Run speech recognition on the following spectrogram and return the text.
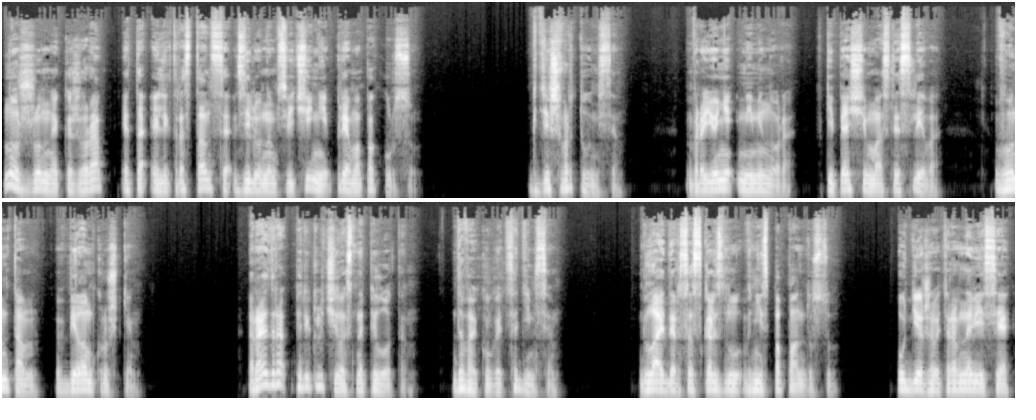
но сжженная кожура – это электростанция в зеленом свечении прямо по курсу. Где швартуемся? В районе Миминора, в кипящем масле слева. Вон там, в белом кружке. Райдера переключилась на пилота. «Давай, Кугать, садимся». Глайдер соскользнул вниз по пандусу. Удерживать равновесие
